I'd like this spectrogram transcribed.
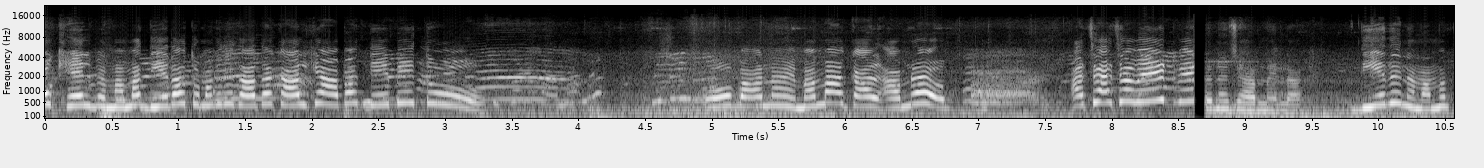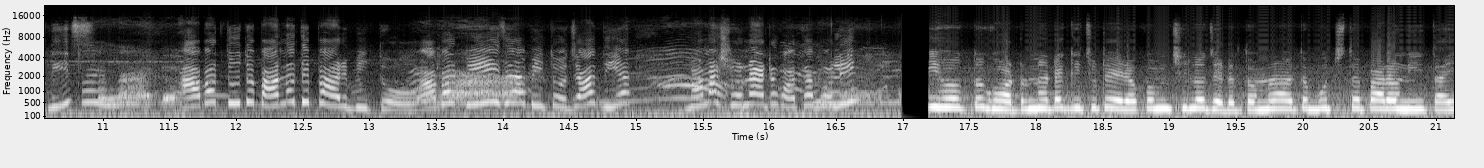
ও খেলবে মামা দিয়ে দাও তোমাকে তো দাদা কালকে আবার দেবে তো। ও বানায়। মামা কাল আমরা আচ্ছা আচ্ছা ওয়েট ওয়েট না ঝামেলা। দিয়ে দে না মামা প্লিজ আবার তুই তো বানাতে পারবি তো। আবার পেয়ে যাবি তো। যা দিয়ে মামা, শোনো, একটা কথা বলি। কি হোক তো ঘটনাটা কিছুটা এরকম ছিল যেটা তোমরা হয়তো বুঝতে পারোনি, তাই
